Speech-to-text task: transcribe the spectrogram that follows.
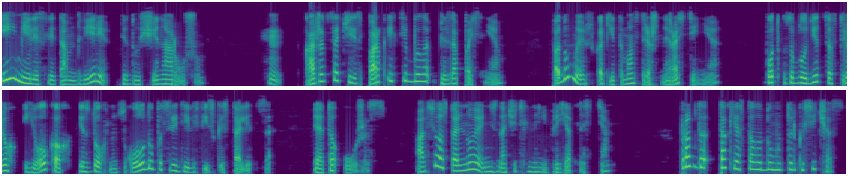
и имелись ли там двери, ведущие наружу. Хм, Кажется, через парк идти было безопаснее. Подумаешь, какие-то монстряшные растения. Вот заблудиться в трех елках и сдохнуть с голоду посреди эльфийской столицы – это ужас. А все остальное – незначительные неприятности. Правда, так я стала думать только сейчас,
